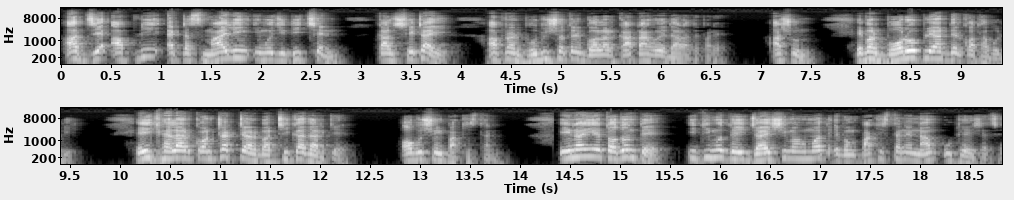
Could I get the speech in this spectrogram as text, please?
আজ যে আপনি একটা স্মাইলিং ইমোজি দিচ্ছেন, কাল সেটাই আপনার ভবিষ্যতের গলার কাটা হয়ে দাঁড়াতে পারে। আসুন, এবার বড় প্লেয়ারদের কথা বলি। এই খেলার কন্ট্রাক্টর বা ঠিকাদারকে, অবশ্যই পাকিস্তান। এনআইএ তদন্তে ইতিমধ্যেই জয়সি মোহাম্মদ এবং পাকিস্তানের নাম উঠে এসেছে।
